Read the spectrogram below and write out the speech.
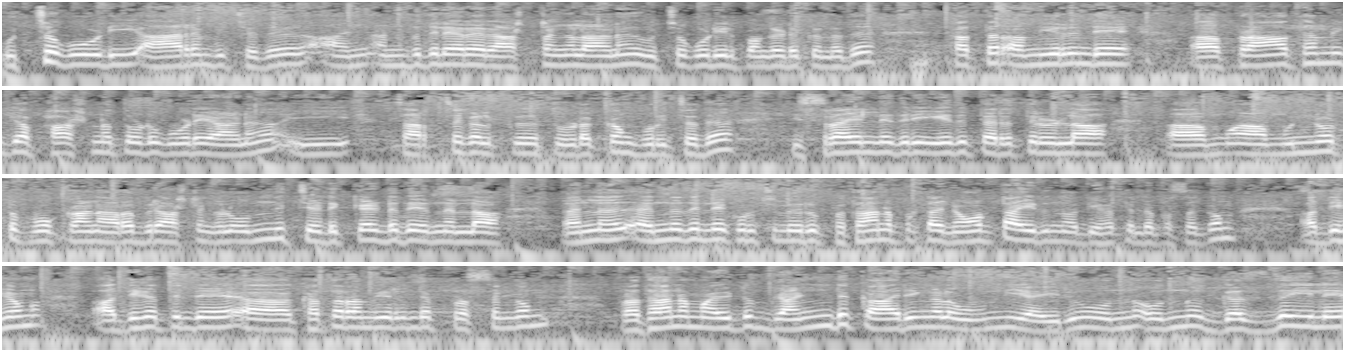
ഉച്ചകോടി ആരംഭിച്ചത്. അൻ- അൻപതിലേറെ രാഷ്ട്രങ്ങളാണ് ഉച്ചകോടിയിൽ പങ്കെടുക്കുന്നത്. ഖത്തർ അമീറിന്റെ പ്രാഥമിക ഭാഷണത്തോടു കൂടെയാണ് ഈ ചർച്ചകൾക്ക് തുടക്കം കുറിച്ചത്. ഇസ്രായേലിനെതിരെ ഏത് തരത്തിലുള്ള മുന്നോട്ട് പോക്കാണ് അറബ് രാഷ്ട്രങ്ങൾ ഒന്നിച്ചെടുക്കേണ്ടത് എന്നുള്ള എന്ന എന്നതിനെ കുറിച്ചുള്ള ഒരു പ്രധാനപ്പെട്ട നോട്ടായിരുന്നു അദ്ദേഹത്തിന്റെ പ്രസംഗം. അദ്ദേഹം അദ്ദേഹത്തിന്റെ ഖത്തർ അമീറിന്റെ പ്രസംഗം പ്രധാനമായിട്ടും രണ്ട് കാര്യങ്ങൾ ഊന്നിയായിരുന്നു. ഒന്ന് ഒന്ന് ഗസയിലെ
